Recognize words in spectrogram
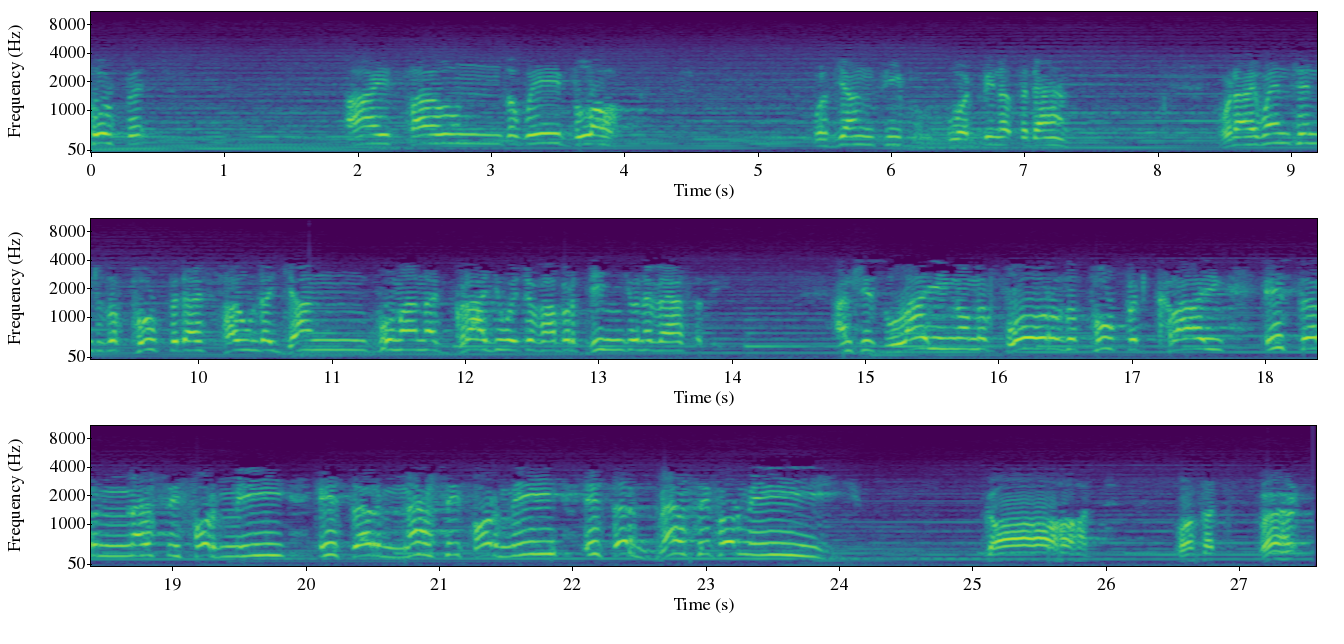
pulpit, I found the way blocked with young people who had been at the dance. When I went into the pulpit, I found a young woman, a graduate of Aberdeen University. And she's lying on the floor of the pulpit crying, Is there mercy for me? Is there mercy for me? Is there mercy for me? God was at work.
